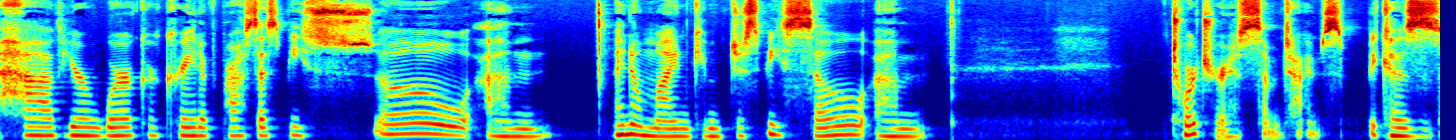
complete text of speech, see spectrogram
have your work or creative process be so, um, I know mine can just be so um, torturous sometimes because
